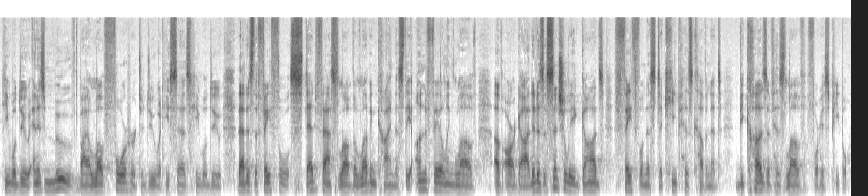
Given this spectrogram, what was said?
he will do and is moved by a love for her to do what he says he will do. That is the faithful, steadfast love, the loving kindness, the unfailing love of our God. It is essentially God's faithfulness to keep his covenant because of his love for his people.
